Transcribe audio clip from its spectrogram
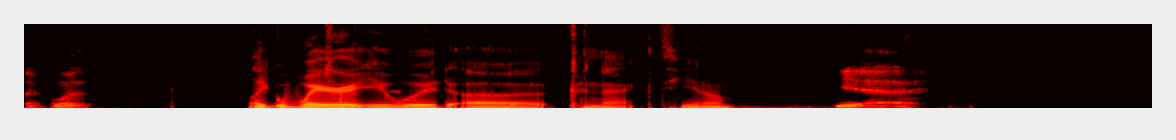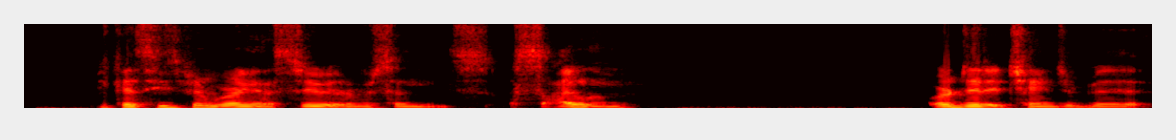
like what Like where it would uh connect, you know? Yeah. Because he's been wearing that suit ever since Asylum. Or did it change a bit?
